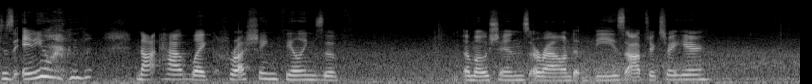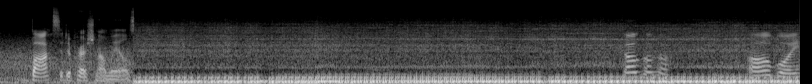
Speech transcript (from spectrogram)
Does anyone not have like crushing feelings of emotions around these objects right here? Box of depression on wheels. Go, go, go. Oh boy.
